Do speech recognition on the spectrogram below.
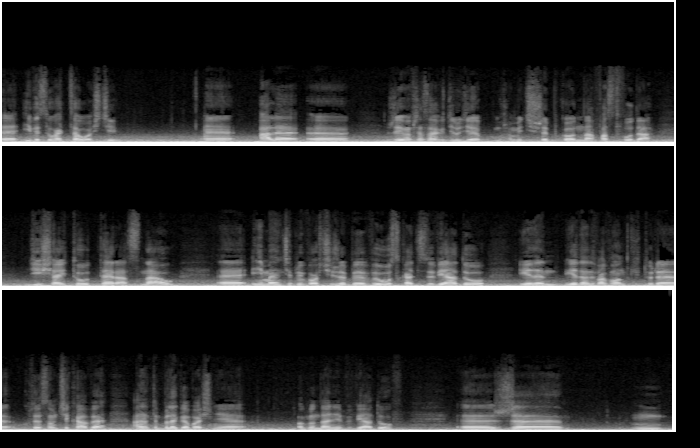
e, i wysłuchać całości. E, ale e, żyjemy w czasach, gdzie ludzie muszą mieć szybko na fast fooda. Dzisiaj, tu, teraz, now i nie mają cierpliwości, żeby wyłuskać z wywiadu jeden, jeden dwa wątki, które, które są ciekawe, a na tym polega właśnie oglądanie wywiadów, że, mm,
